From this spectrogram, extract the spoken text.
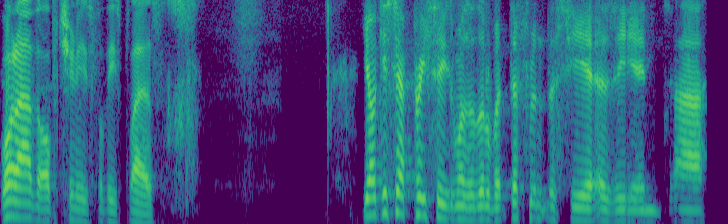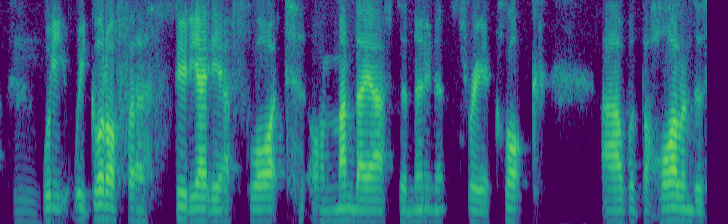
What are the opportunities for these players? Yeah, I guess our pre-season was a little bit different this year, Izzy, and uh, we we got off a 38-hour flight on Monday afternoon at three o'clock, uh, with the Highlanders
